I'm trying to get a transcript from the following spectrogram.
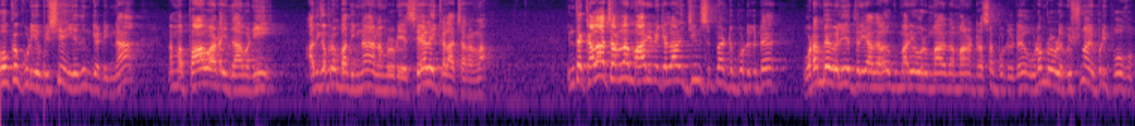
போக்கக்கூடிய விஷயம் எதுன்னு கேட்டிங்கன்னா நம்ம பாவாடை தாவணி அதுக்கப்புறம் பார்த்திங்கன்னா நம்மளுடைய சேலை கலாச்சாரம்லாம். இந்த கலாச்சாரம்லாம் மாறி இன்னைக்கு எல்லாரும் ஜீன்ஸ் பேண்ட்டு போட்டுக்கிட்டு உடம்பே வெளியே தெரியாத அளவுக்கு மாதிரி ஒரு மாதமான ட்ரெஸ்ஸை போட்டுக்கிட்டு உடம்புல உள்ள விஷயம் எப்படி போகும்?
